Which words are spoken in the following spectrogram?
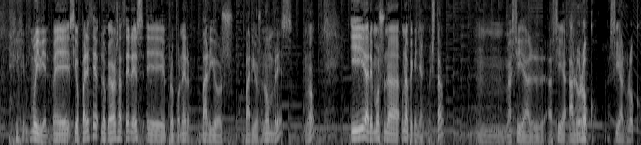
Muy bien, eh, si os parece, lo que vamos a hacer es eh, proponer varios, varios nombres, ¿no? Y haremos una, una pequeña encuesta. Mm, así, al, así a, lo loco, así a lo loco.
